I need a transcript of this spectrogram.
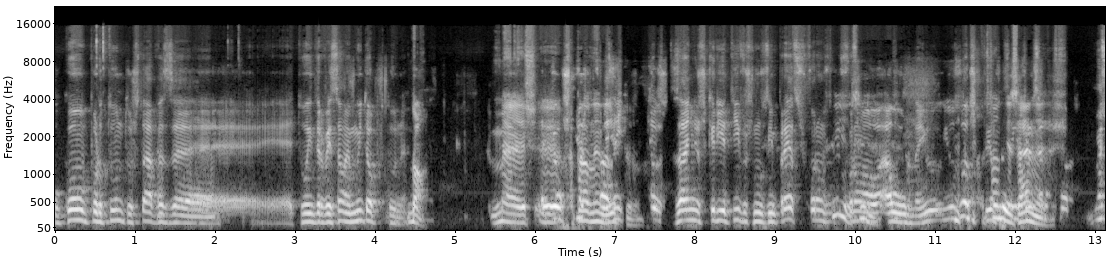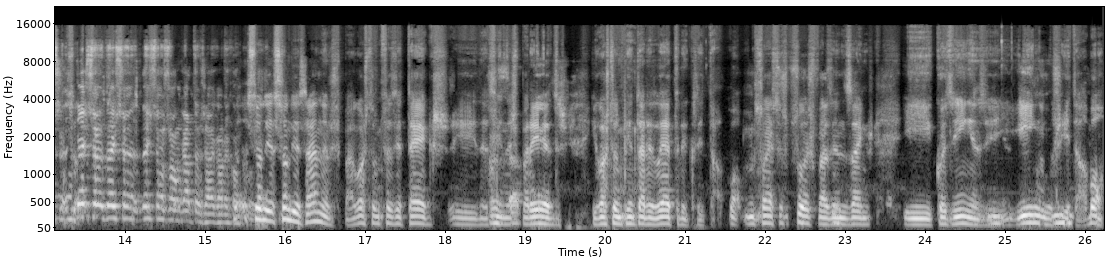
O quão oportuno tu estavas a. A tua intervenção é muito oportuna. Bom, mas, uh, para além disto. Aqueles desenhos criativos nos impressos foram, sim, foram sim. À, à, urna e, e, os outros que São designers. Mas deixa, deixa, deixa o João Gata já agora concluir. São, são designers, pá, gostam de fazer tags e assim Exato. nas paredes e gostam de pintar elétricos e tal. Bom, são essas pessoas que fazem desenhos e coisinhas e inhos e tal. Bom,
